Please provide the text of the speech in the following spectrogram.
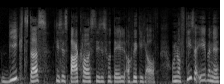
wiegt das, dieses Parkhaus, dieses Hotel auch wirklich auf. Und auf dieser Ebene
